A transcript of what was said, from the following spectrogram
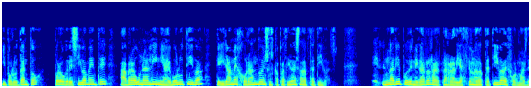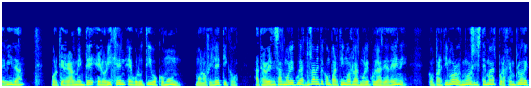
y por lo tanto progresivamente habrá una línea evolutiva que irá mejorando en sus capacidades adaptativas. Nadie puede negar la radiación adaptativa de formas de vida, porque realmente el origen evolutivo común, monofilético, a través de esas moléculas, no solamente compartimos las moléculas de ADN, compartimos los mismos sistemas, por ejemplo, de,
